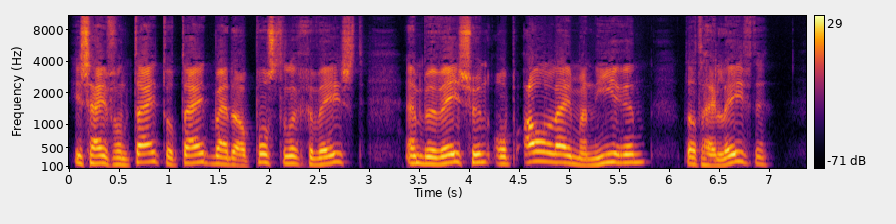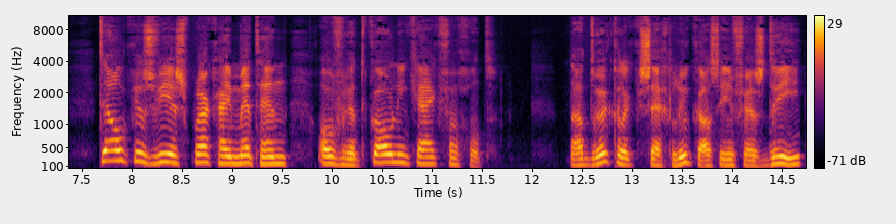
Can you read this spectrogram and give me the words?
is hij van tijd tot tijd bij de apostelen geweest en bewees hun op allerlei manieren dat hij leefde. telkens weer sprak hij met hen over het koninkrijk van God. Nadrukkelijk zegt Lucas in vers 3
